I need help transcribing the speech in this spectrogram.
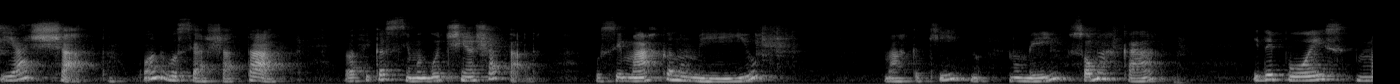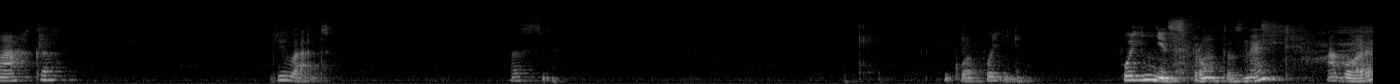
e achata. Quando você achatar, ela fica assim, uma gotinha achatada. Você marca no meio, marca aqui no meio, só marcar, e depois marca de lado, assim. Ficou a folhinha folhinhas prontas, né? Agora,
